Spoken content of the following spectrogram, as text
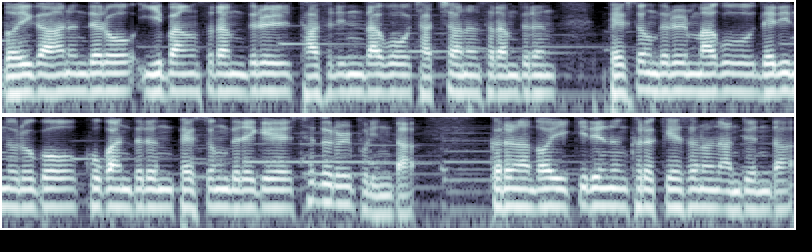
너희가 아는 대로 이방 사람들을 다스린다고 자처하는 사람들은 백성들을 마구 내리누르고 고관들은 백성들에게 세도를 부린다. 그러나 너희끼리는 그렇게 해서는 안 된다.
